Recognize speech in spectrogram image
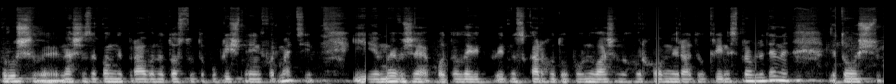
порушили наше законне право на доступ до публічної інформації. І ми вже подали відповідну скаргу до уповноваженого Верховної Ради України з прав людини для того, щоб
